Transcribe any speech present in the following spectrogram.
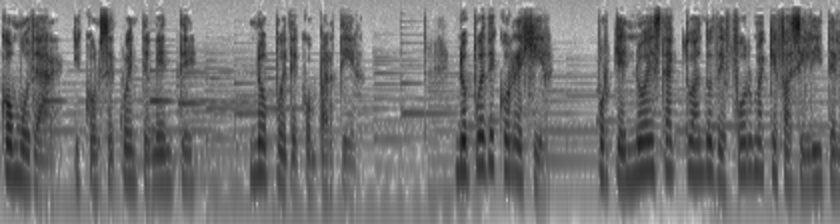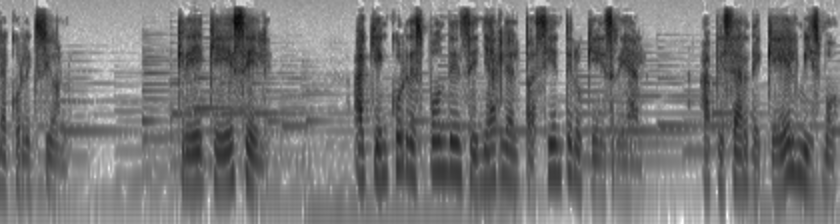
cómo dar y consecuentemente no puede compartir. No puede corregir porque no está actuando de forma que facilite la corrección. Cree que es él a quien corresponde enseñarle al paciente lo que es real, a pesar de que él mismo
